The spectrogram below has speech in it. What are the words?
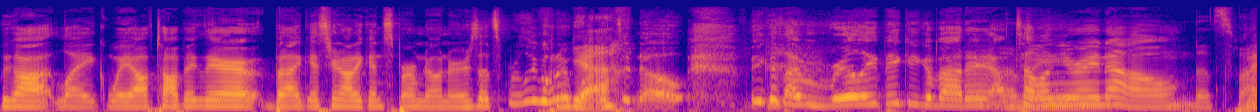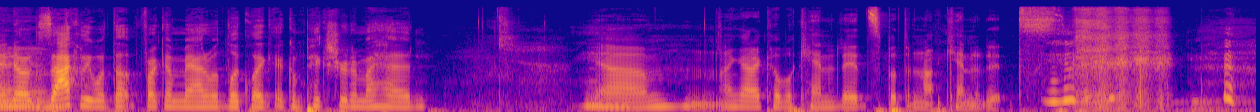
we got like way off topic there. But I guess you're not against sperm donors. That's really what I Yeah. wanted to know because I'm really thinking about it. I'm I telling you right now. That's fine. And I know exactly what that fucking man would look like. I can picture it in my head. Yeah, mm, I got a couple candidates, but they're not candidates.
